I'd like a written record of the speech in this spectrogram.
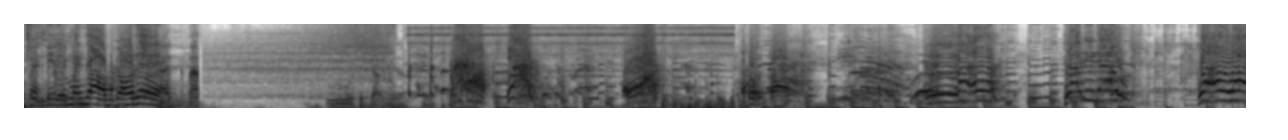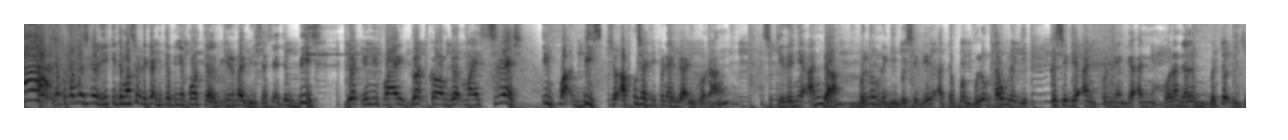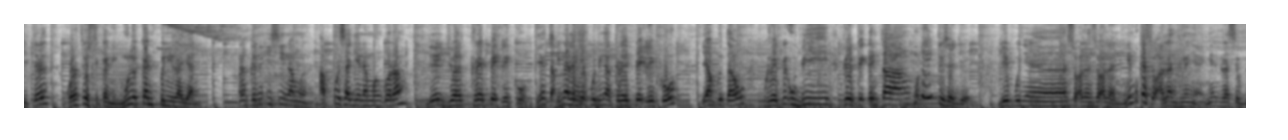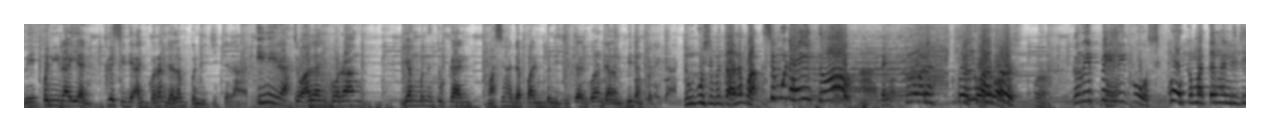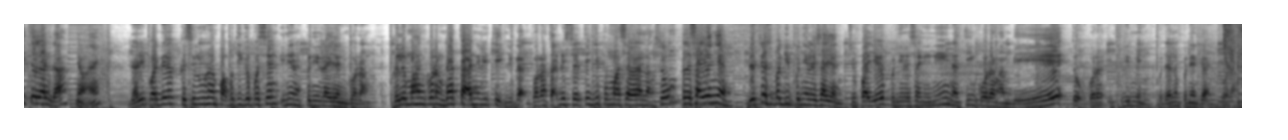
Man, ni lemon tau, bukan. Ah, tebal. Uh, sedapnya. Jadi dah. Wah, wah. Yang pertama sekali kita masuk dekat kita punya portal Unify Business iaitu biz.unify.com.my slash impactbiz. So apa sahaja perniagaan korang sekiranya anda belum lagi bersedia ataupun belum tahu lagi kesediaan perniagaan korang dalam bentuk digital, korang terus tekan ni, mulakan penilaian. Korang kena isi nama. Apa saja nama korang? Dia jual krepek leko. Ya, tak pernah lagi aku dengar krepek leko. Yang aku tahu, krepek ubi, krepek kentang. Mudah itu saja. Dia punya soalan-soalan. Ini bukan soalan sebenarnya. Ini adalah survey penilaian kesediaan korang dalam pendigitalan. Inilah soalan korang yang menentukan masa hadapan pendigital korang dalam bidang perniagaan. Tunggu sebentar, nampak? Semudah itu! Ha, tengok keluar dah. Terus, keluar terus. Ha. Keripik Liko, skor kematangan digital anda. Tengok eh. Daripada keseluruhan 43%, inilah penilaian korang. Kelemahan korang data analitik juga. Korang tak ada strategi pemasaran langsung. Penyelesaiannya, dia terus bagi penyelesaian. Supaya penyelesaian ini nanti korang ambil untuk korang implement dalam perniagaan korang.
